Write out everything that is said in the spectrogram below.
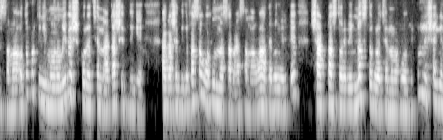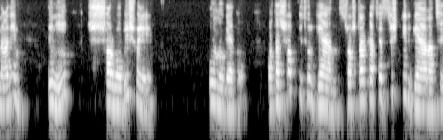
সামা, অতঃপর তিনি মনোনিবেশ করেছেন আকাশের দিকে। আকাশের দিকে ফাসাওয়াহুন্না সাবআ সামাওয়াত এবং এরকে সাতটা স্তরে বিন্যস্ত করেছেন। ওয়া বিকুল্লি শাইইন আলিম। তিনি সর্ববিষয়ে পূর্ণ জ্ঞাত অর্থাৎ সবকিছুর জ্ঞান, স্রষ্টার কাছে সৃষ্টির জ্ঞান আছে।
